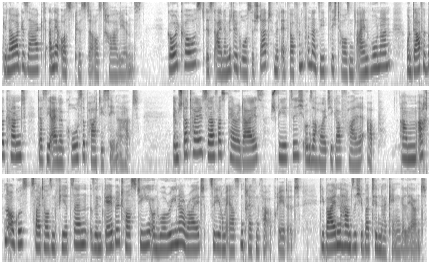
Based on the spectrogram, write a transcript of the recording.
Genauer gesagt an der Ostküste Australiens. Gold Coast ist eine mittelgroße Stadt mit etwa 570.000 Einwohnern und dafür bekannt, dass sie eine große Partyszene hat. Im Stadtteil Surfers Paradise spielt sich unser heutiger Fall ab. Am 8. August 2014 sind Gable Tosti und Warina Wright zu ihrem ersten Treffen verabredet. Die beiden haben sich über Tinder kennengelernt.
